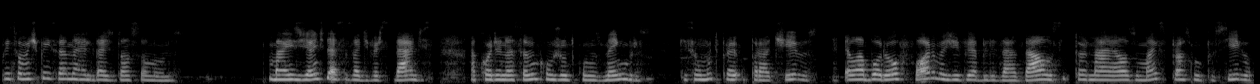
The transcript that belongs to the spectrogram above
principalmente pensando na realidade dos nossos alunos. Mas, diante dessas adversidades, a coordenação, em conjunto com os membros, que são muito proativos, elaborou formas de viabilizar as aulas e tornar elas o mais próximo possível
